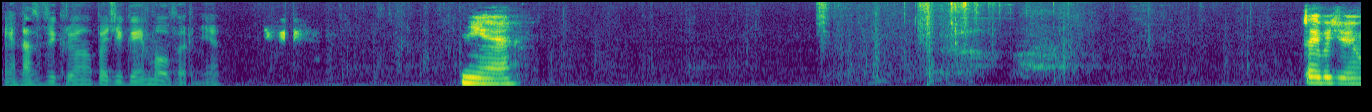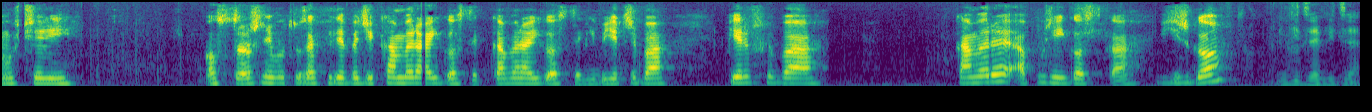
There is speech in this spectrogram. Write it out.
Jak nas wykryją, będzie game over, nie? Nie. Tutaj będziemy musieli ostrożnie, bo tu za chwilę będzie kamera i gostek, kamera i gostek i będzie trzeba pierw chyba kamerę, a później gostka. Widzisz go? Widzę, widzę.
